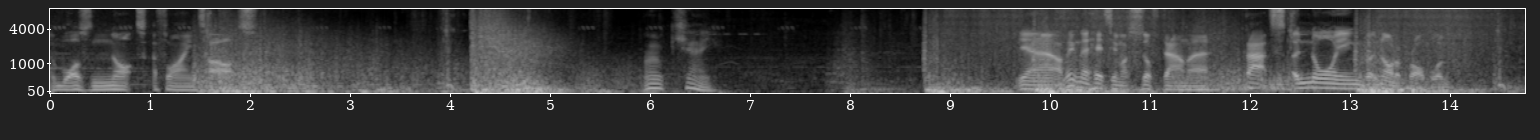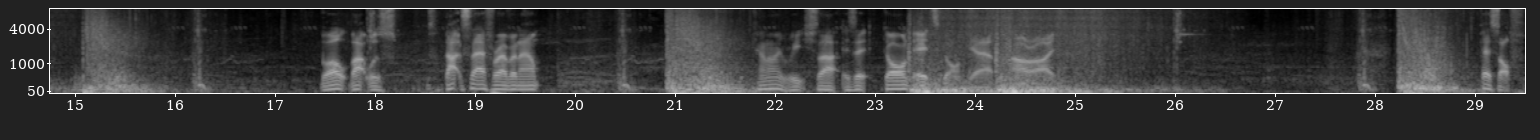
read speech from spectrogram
It was not a flying tart. Okay. Yeah, I think they're hitting my stuff down there. That's annoying, but not a problem. Well, that was... That's there forever now. Can I reach that? Is it gone? It's gone, yeah. Alright. Piss off.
